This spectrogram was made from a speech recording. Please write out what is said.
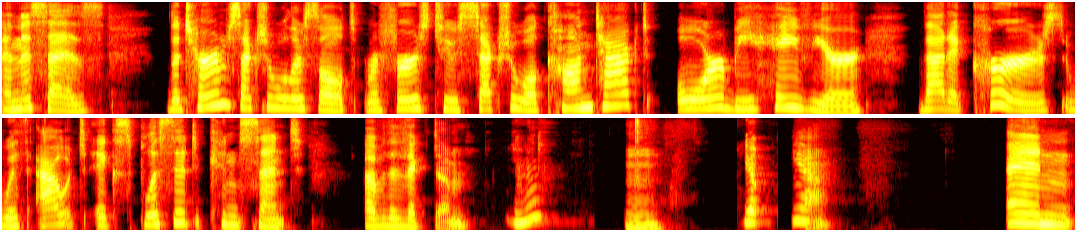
And this says the term sexual assault refers to sexual contact or behavior that occurs without explicit consent of the victim. Hmm. Yeah. And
